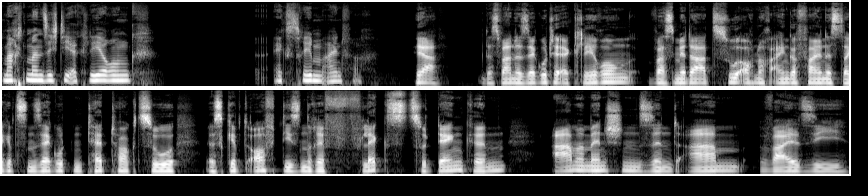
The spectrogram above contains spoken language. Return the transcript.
macht man sich die Erklärung extrem einfach. Ja, das war eine sehr gute Erklärung. Was mir dazu auch noch eingefallen ist, da gibt es einen sehr guten TED-Talk zu. Es gibt oft diesen Reflex zu denken, arme Menschen sind arm, weil sie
